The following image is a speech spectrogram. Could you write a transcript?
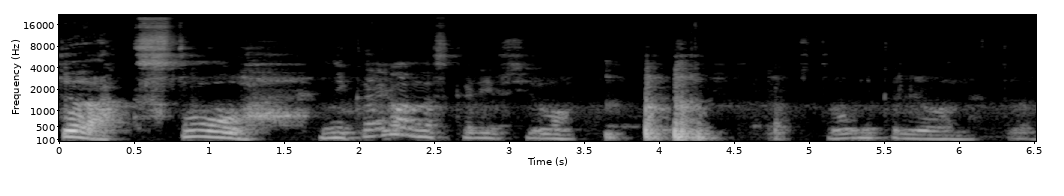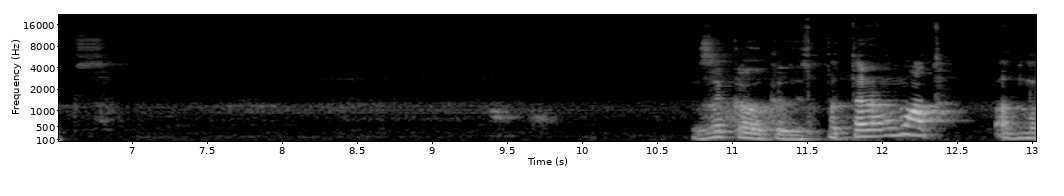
Так, ствол не каленый, скорее всего. Ствол не каленый. Так. Закалка здесь патеромат, одна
